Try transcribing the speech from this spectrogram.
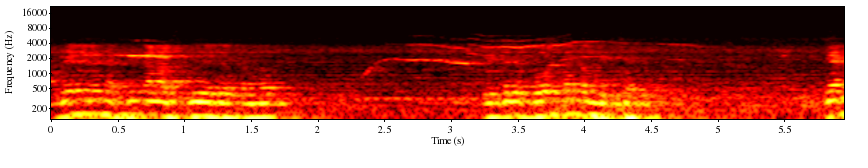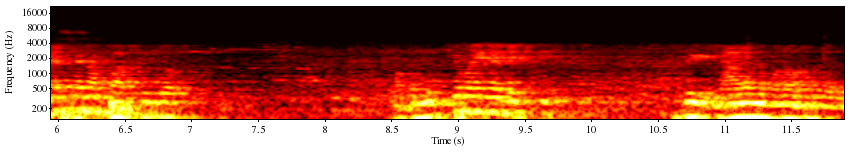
అదేవిధంగా శ్రీకాళహస్తి నియోజకవర్గంలో ఇద్దరు గోల్కొండం ఇచ్చారు. జనసేన పార్టీలో ఒక ముఖ్యమైన వ్యక్తి. శ్రీ జ్ఞానంద మనోహర్ గారు.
